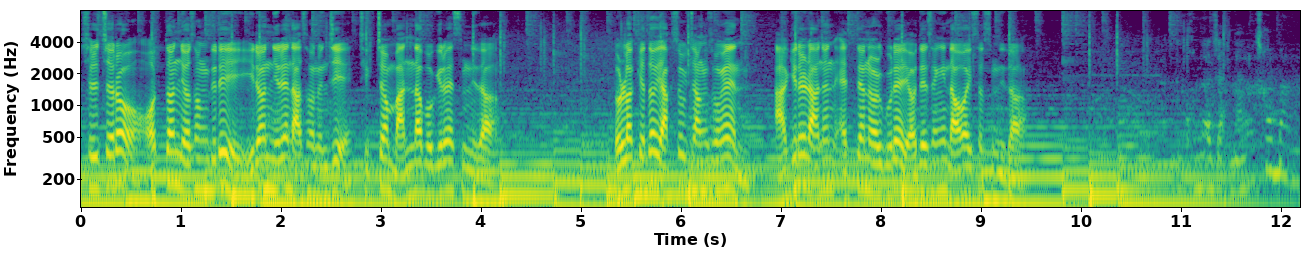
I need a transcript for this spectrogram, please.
실제로 어떤 여성들이 이런 일에 나서는지 직접 만나보기로 했습니다. 놀랍게도 약속 장소엔 아기를 안은 앳된 얼굴의 여대생이 나와 있었습니다. 겁나지 않아요? 처음 만나면?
